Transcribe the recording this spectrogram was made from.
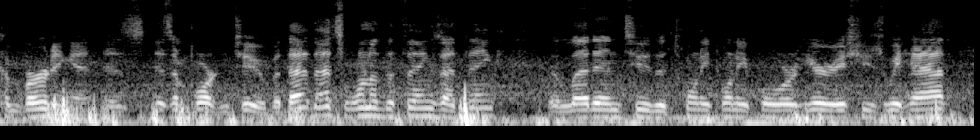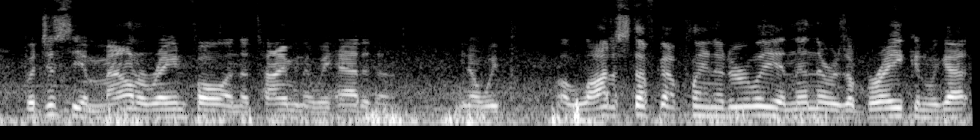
converting it is, is important too. But that, that's one of the things I think that led into the 2024 here issues we had. But just the amount of rainfall and the timing that we had it on. You know, we a lot of stuff got planted early, and then there was a break, and we got.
